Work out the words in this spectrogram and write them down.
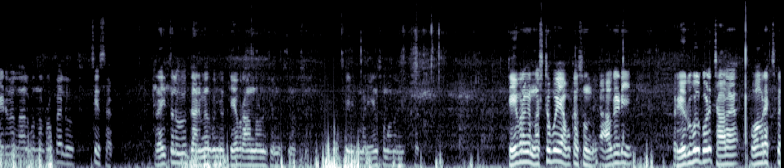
ఏడు వేల నాలుగు వందల సార్. రైతులు దాని మీద కొంచెం తీవ్ర ఆందోళన చెందుతున్నారు సార్. దీనికి మరి ఏం సమాధానం చెప్తారు? తీవ్రంగా నష్టపోయే అవకాశం ఉంది. ఆల్రెడీ ఎరువులు కూడా చాలా ఓవర్ ఎక్స్పెక్ట్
